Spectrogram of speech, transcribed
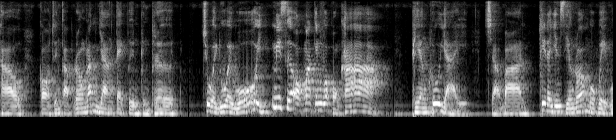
เขา ก็ถึงกับร้องลั่นอย่างแตกตื่นพึงเพลิด ช่วยด้วยโว้ย มีเสือออกมากินวัวของข้า เพียงครู่ใหญ่ ชาวบ้านที่ได้ยินเสียงร้องโวกเวกโว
